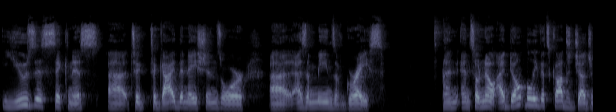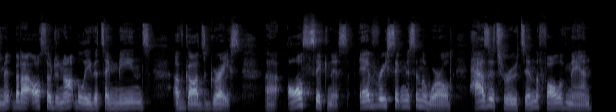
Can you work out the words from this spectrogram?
uses sickness uh, to, to guide the nations or uh, as a means of grace. And, and so, no, I don't believe it's God's judgment, but I also do not believe it's a means of God's grace. Uh, all sickness, every sickness in the world, has its roots in the fall of man.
